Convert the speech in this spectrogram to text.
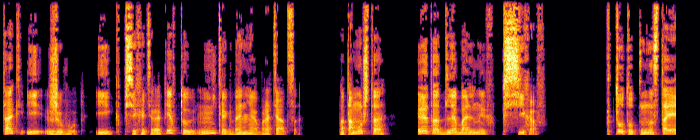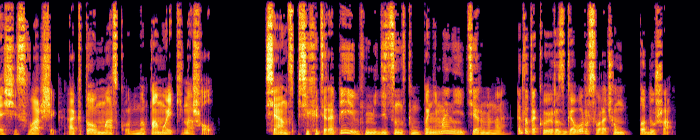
Так и живут, и к психотерапевту никогда не обратятся. Потому что это для больных психов. Кто тут настоящий сварщик, а кто маску на помойке нашел? Сеанс психотерапии в медицинском понимании термина – это такой разговор с врачом по душам.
